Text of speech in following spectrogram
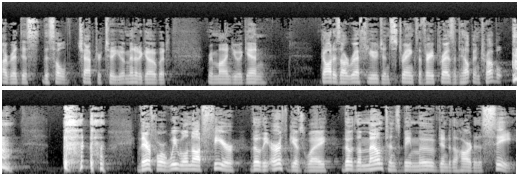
I read this, this whole chapter to you a minute ago, but remind you again God is our refuge and strength, a very present help in trouble. Therefore, we will not fear though the earth gives way, though the mountains be moved into the heart of the sea,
